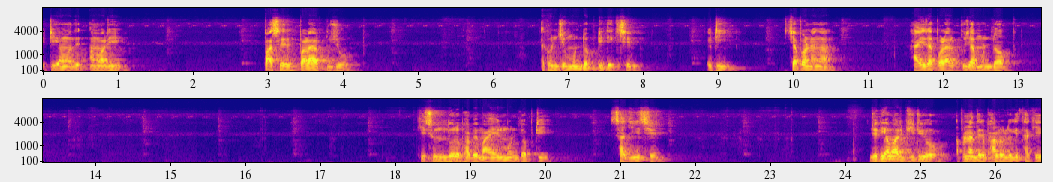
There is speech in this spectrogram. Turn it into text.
এটি আমাদের, আমারই পাশের পাড়ার পুজো। এখন যে মণ্ডপটি দেখছেন, এটি চাপাডাঙ্গা হায়রাপাড়ার পূজা মণ্ডপ। কি সুন্দরভাবে মায়ের মণ্ডপটি সাজিয়েছেন। যদি আমার ভিডিও আপনাদের ভালো লেগে থাকে,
